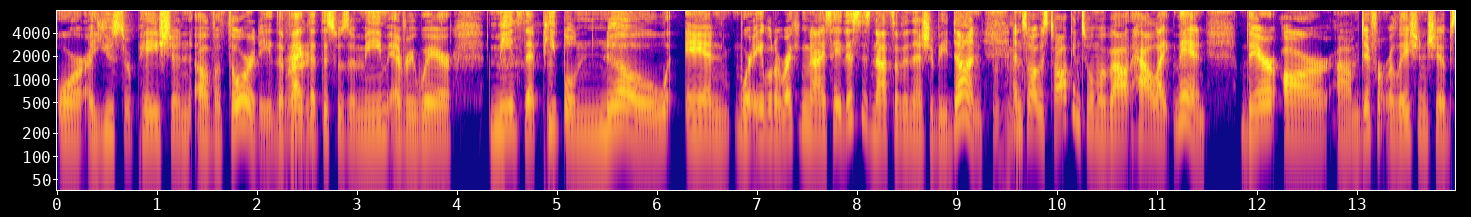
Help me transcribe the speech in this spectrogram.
or a usurpation of authority. The Right. fact that this was a meme everywhere means that people know and were able to recognize, hey, this is not something that should be done. Mm-hmm. And so I was talking to him about how, like, man, there are um, different relationships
